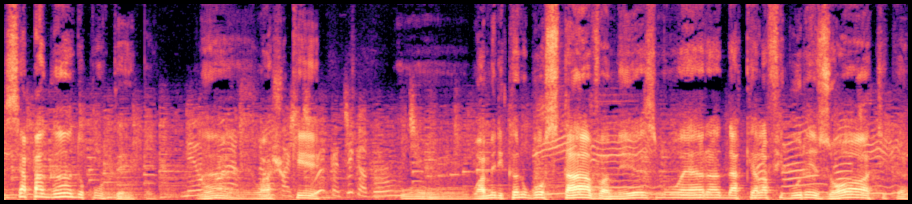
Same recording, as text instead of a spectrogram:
se apagando com o tempo. Né? Eu acho que o, o americano gostava mesmo era daquela figura exótica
